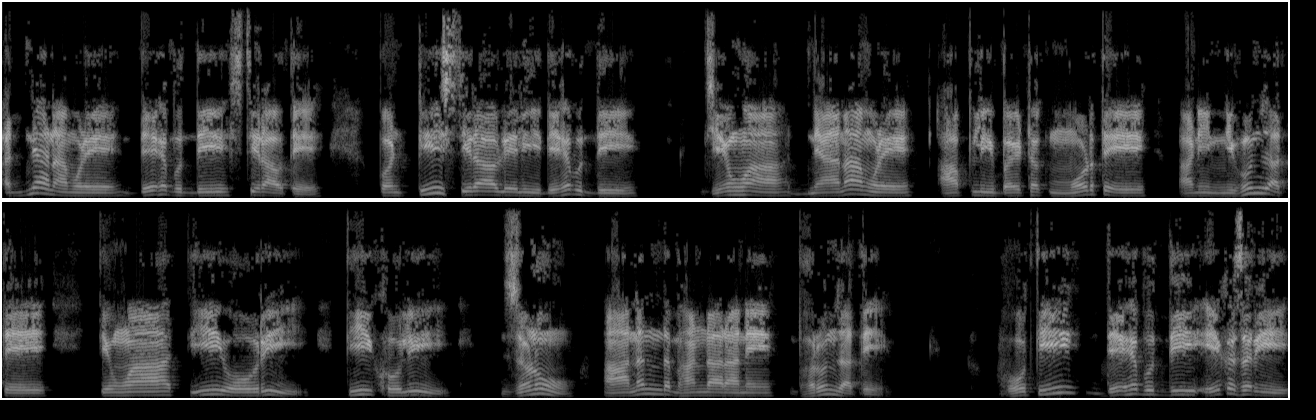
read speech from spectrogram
अज्ञानामुळे देहबुद्धी स्थिरावते. पण ती स्थिरावलेली देहबुद्धी जेव्हा ज्ञानामुळे आपली बैठक मोडते आणि निघून जाते तेव्हा ती ओरी ती खोली जणू आनंद भांडाराने भरून जाते. होती देहबुद्धी एक जरी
